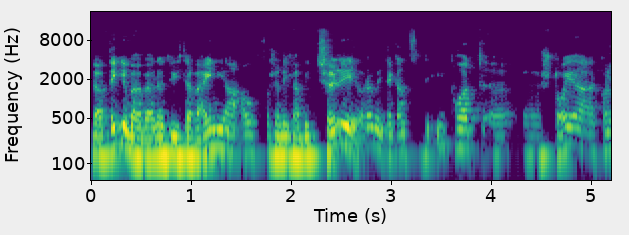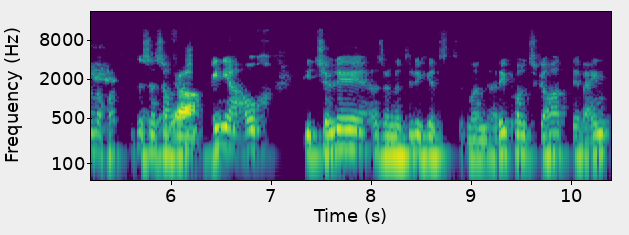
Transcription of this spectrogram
Ja, denke mal, weil natürlich der Wein ja auch wahrscheinlich auch mit Zölle, oder mit der ganzen Importsteuer, äh, kann mir vorstellen, dass es auf ja. Wein ja auch die Zölle, also natürlich jetzt, man Rebholz, klar, der Wein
